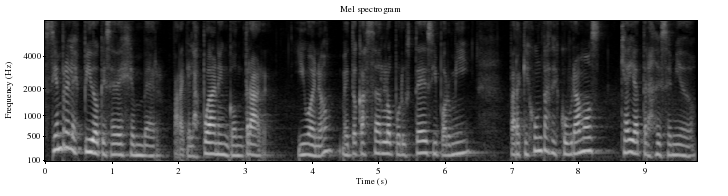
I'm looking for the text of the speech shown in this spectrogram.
Siempre les pido que se dejen ver, para que las puedan encontrar. Y bueno, me toca hacerlo por ustedes y por mí, para que juntas descubramos qué hay atrás de ese miedo.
